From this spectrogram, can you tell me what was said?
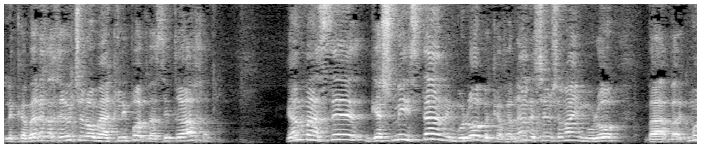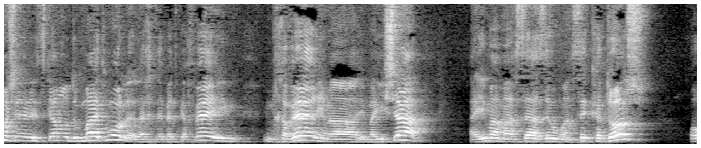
לקבל את האחריות שלו מהקליפות והסטרא אחת. גם מעשה גשמי סתם, אם הוא לא בכוונה לשם שמיים, אם הוא לא, ב, ב, כמו שהזכרנו דוגמה אתמול, ללכת לבית קפה עם, עם חבר, עם, ה, עם האישה, האם המעשה הזה הוא מעשה קדוש, או,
